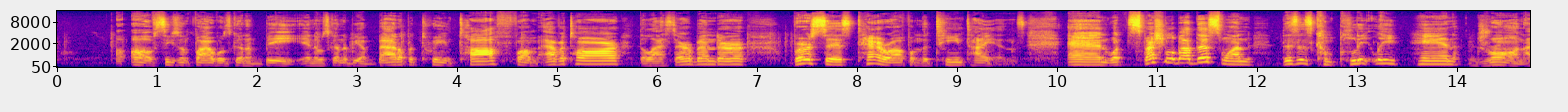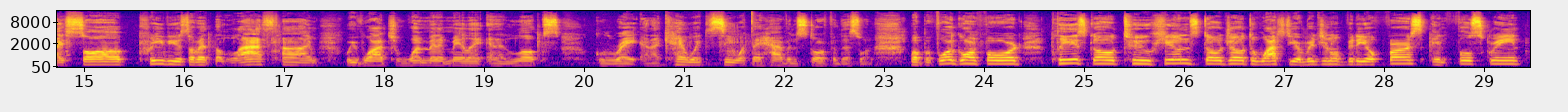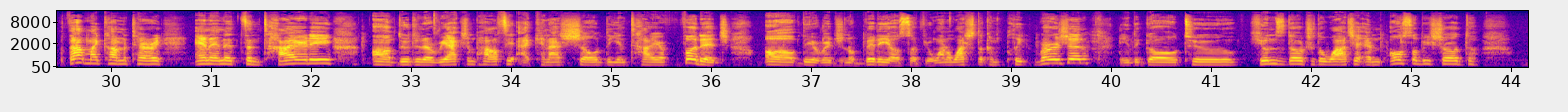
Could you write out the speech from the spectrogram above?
of season five was gonna be, and it was gonna be a battle between Toph from Avatar, The Last Airbender, versus Terra from the Teen Titans. And what's special about this one, this is completely hand drawn. I saw previews of it the last time we've watched One Minute Melee, and it looks great and I can't wait to see what they have in store for this one. But before going forward, please go to Hyun's Dojo to watch the original video first in full screen without my commentary and in its entirety. Um, due to the reaction policy, I cannot show the entire footage of the original video. So if you want to watch the complete version, you need to go to Hyun's Dojo to watch it and also be sure to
